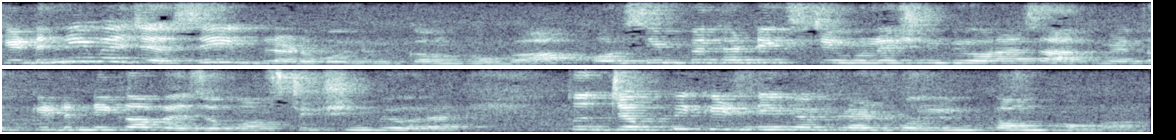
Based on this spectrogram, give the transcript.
किडनी में जैसे ही ब्लड वॉल्यूम कम होगा और सिंपेथेटिक स्टिमुलेशन भी हो रहा है साथ में तो किडनी का वेजोकॉन्स्ट्रिक्शन भी हो रहा है। तो जब भी किडनी में ब्लड वॉल्यूम कम होगा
